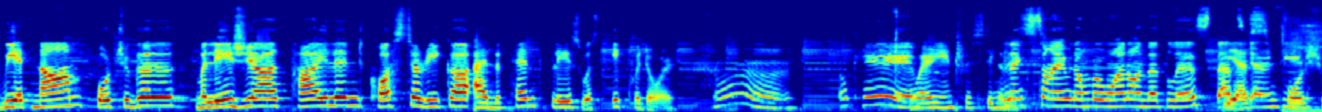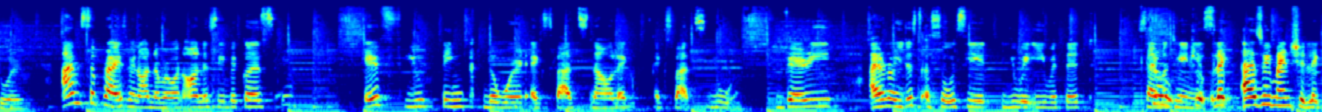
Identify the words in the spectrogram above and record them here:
Vietnam, Portugal, Malaysia, Thailand, Costa Rica, and the 10th place was Ecuador. Mm, okay. Very interesting. List. Next time, number one on that list. That's yes, guaranteed. for sure. I'm surprised we're not number one, honestly, because if you think the word expats now, like expats, you very, I don't know, you just associate UAE with it simultaneously. True, true. Like as we mentioned, like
